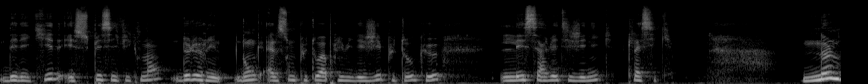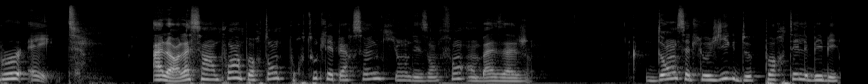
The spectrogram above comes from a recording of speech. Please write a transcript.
des liquides et spécifiquement de l'urine. Donc elles sont plutôt à privilégier plutôt que les serviettes hygiéniques classiques. Number 8. Alors là, c'est un point important pour toutes les personnes qui ont des enfants en bas âge. Dans cette logique de porter le bébé,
